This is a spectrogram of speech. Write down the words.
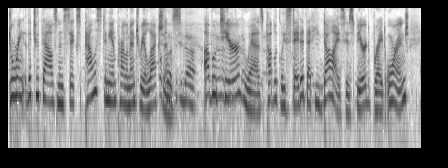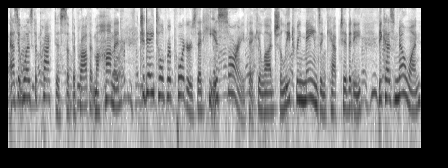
during the 2006 Palestinian parliamentary elections. Abu Tir, who has publicly stated that he dyes his beard bright orange, as it was the practice of the Prophet Muhammad, today told reporters that he is sorry that Gilad Shalit remains in captivity because no one,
